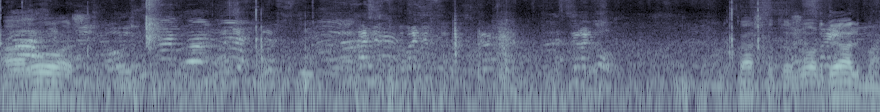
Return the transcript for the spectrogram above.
Хорош. Каша, это Жорди Альба.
